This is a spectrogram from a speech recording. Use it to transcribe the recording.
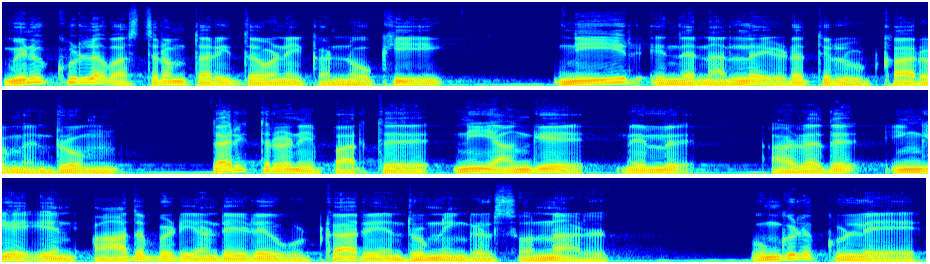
மினுக்குள்ள வஸ்திரம் தரித்தவனை கண்ணோக்கி நீர் இந்த நல்ல இடத்தில் உட்காரும் என்றும் தரித்திரனை பார்த்து நீ அங்கே நில்லு அல்லது இங்கே என் பாதபடி அண்டையிலே உட்காரு என்றும் நீங்கள் சொன்னால் உங்களுக்குள்ளே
